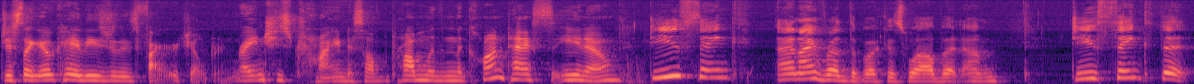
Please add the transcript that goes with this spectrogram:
just like okay these are these fire children right and she's trying to solve the problem within the context you know Do you think? And I've read the book as well, but um, do you think that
